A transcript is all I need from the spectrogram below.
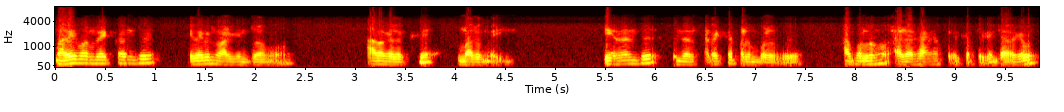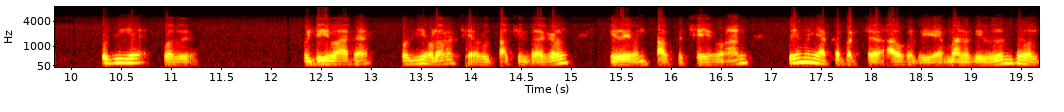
மறைபொருளை கொண்டு இரவில் வாழ்கின்றோமோ அவர்களுக்கு மறுமை. இறந்து பின்னர் படைக்கப்படும் பொழுது அவ்வளவு அழகாக படைக்கப்படுகின்றார்கள். புதிய ஒரு விடிவாக புதிய உலகத்தை அவர்கள் பார்க்கின்றார்கள். இறைவன் பார்க்க செய்வான். தூய்மையாக்கப்பட்ட அவர்களுடைய மனதிலிருந்து ஒரு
